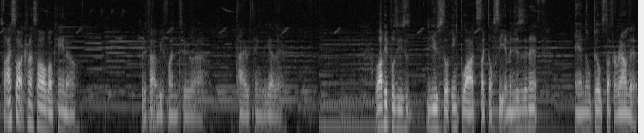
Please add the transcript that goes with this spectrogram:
So I saw kind of saw a volcano. So we thought it'd be fun to uh, tie everything together. A lot of people use use the ink blots like they'll see images in it and they'll build stuff around it.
